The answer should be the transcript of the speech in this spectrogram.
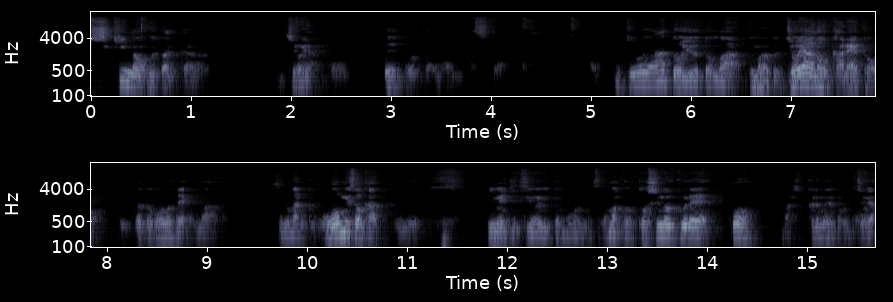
四季の歌から、除夜でございますと。除夜というと、まあ、今だと除夜の鐘といったところで、まあ、そのなんか大晦日っていうイメージ強いと思うんですが、まあ、この年の暮れを、まあ、ひっくるめてこの除夜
